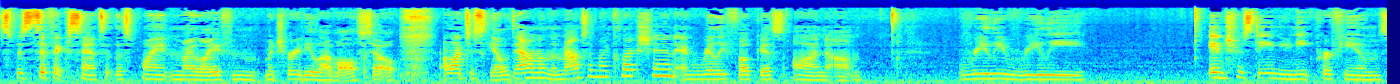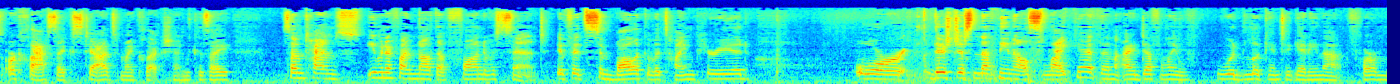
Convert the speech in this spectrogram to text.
specific scents at this point in my life and maturity level. So I want to scale down on the amount of my collection and really focus on um, really, really interesting, unique perfumes or classics to add to my collection because I sometimes, even if I'm not that fond of a scent, if it's symbolic of a time period or there's just nothing else like it, then I definitely would look into getting that for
